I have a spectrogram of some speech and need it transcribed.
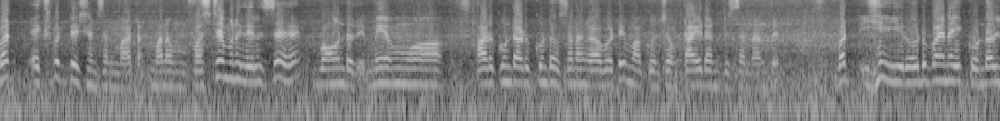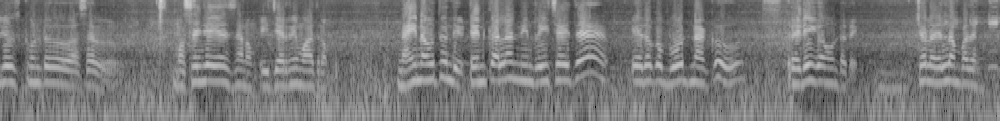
బట్ ఎక్స్పెక్టేషన్స్ అన్నమాట. మనం ఫస్ట్ టైం మనకు తెలిస్తే బాగుంటుంది. మేము ఆడుకుంటూ ఆడుకుంటూ వస్తున్నాం కాబట్టి మాకు కొంచెం టైర్డ్ అనిపిస్తుంది అంతే. బట్ ఈ ఈ రోడ్డు పైన ఈ కొండలు చూసుకుంటూ అసలు మస్తు ఎంజాయ్ చేస్తాను ఈ జర్నీ మాత్రం. నైన్ అవుతుంది. టెన్ కల్లా నేను రీచ్ అయితే ఏదో ఒక బోట్ నాకు రెడీగా ఉంటుంది. చలో వెళ్దాం పదండి.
